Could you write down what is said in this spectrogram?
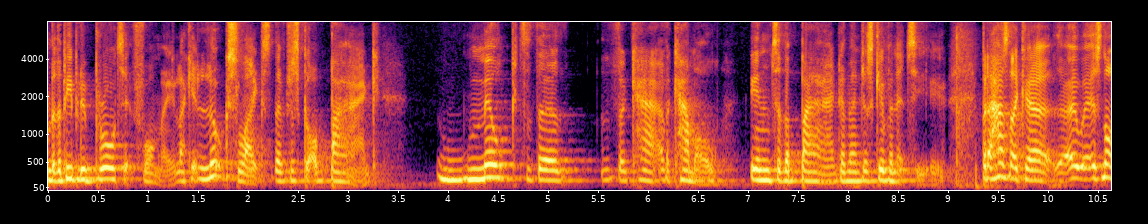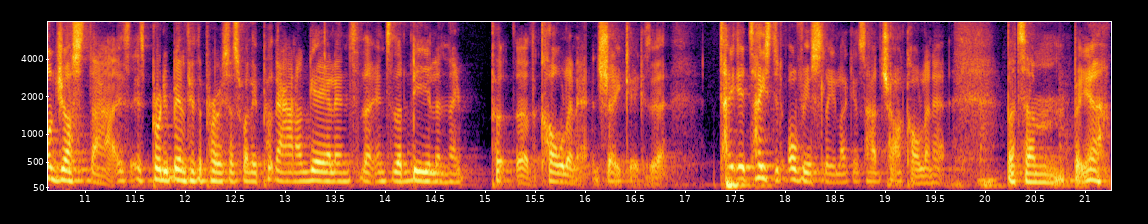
but the people who brought it for me, like it looks like they've just got a bag milked the the cat the camel into the bag and then just given it to you. But it has like a it's not just that. It's, it's probably been through the process where they put the anogale into the into the deal and they put the, the coal in it and shake it because it it tasted obviously like it's had charcoal in it. But um but yeah,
